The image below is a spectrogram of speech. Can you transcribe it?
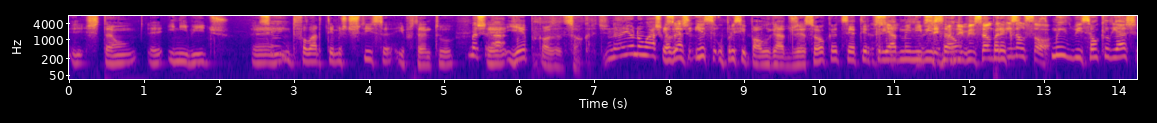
eh, estão uh, inibidos Sim. de falar de temas de justiça e, portanto, Mas, há... e é por causa de Sócrates. Não, eu não acho que Aliás, seja... esse, o principal legado de José Sócrates é ter criado sim, uma inibição, sim, uma inibição para de... que, e não só. Uma inibição que, aliás,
